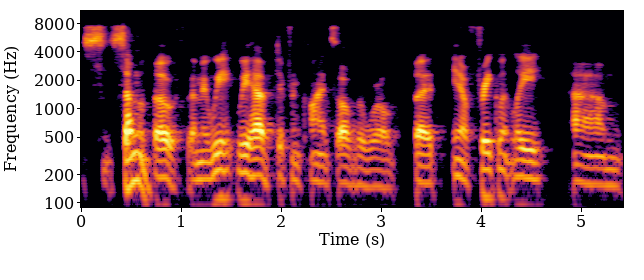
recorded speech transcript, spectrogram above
Some of both. I mean, we we have different clients all over the world, but you know, frequently um,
